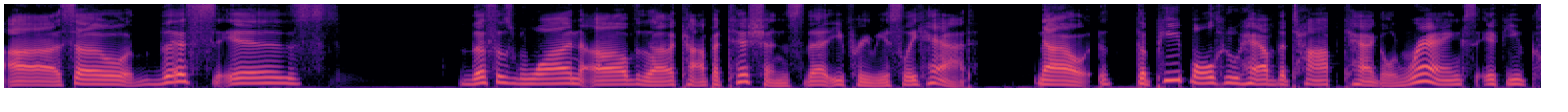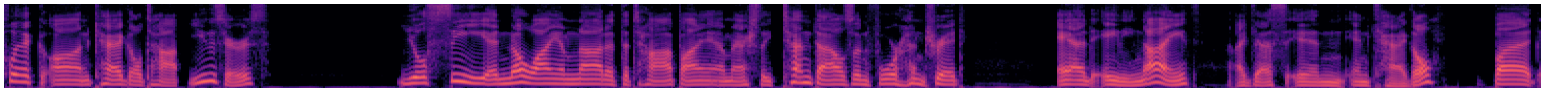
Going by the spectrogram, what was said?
Uh, so this is this is one of the competitions that you previously had. Now, the people who have the top Kaggle ranks, if you click on Kaggle top users, you'll see, and no, I am not at the top. I am actually 10,489th, I guess, in, in Kaggle. But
